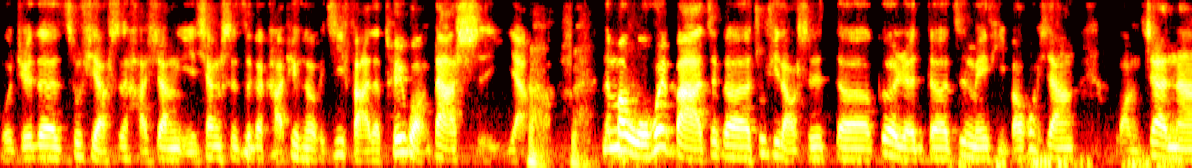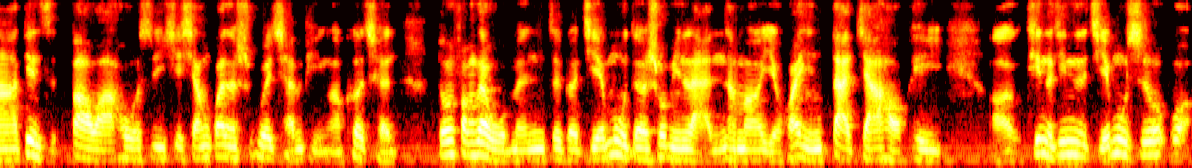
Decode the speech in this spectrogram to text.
我觉得朱熹老师好像也像是这个卡片和笔记法的推广大使一样。啊。那么我会把这个朱熹老师的个人的自媒体，包括像网站啊、电子报啊，或者是一些相关的数位产品啊、课程，都放在我们这个节目的说明栏。那么也欢迎大家哈，可以呃听了今天的节目之后，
